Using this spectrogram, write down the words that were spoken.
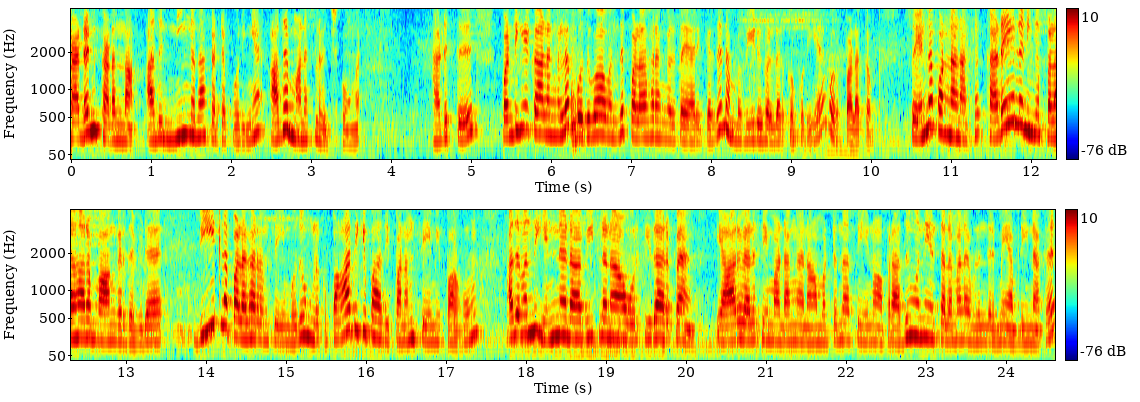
கடன் கடன் தான் அது நீங்கள் தான் கட்ட போகிறீங்க அதை மனசில் வச்சுக்கோங்க. அடுத்து பண்டிகை காலங்களில் பொதுவாக வந்து பலகாரங்கள் தயாரிக்கிறது நம்ம வீடுகளில் இருக்கக்கூடிய ஒரு பழக்கம். ஸோ என்ன பண்ணலான்னாக்க கடையில் நீங்கள் பலகாரம் வாங்குறதை விட வீட்டில் பலகாரம் செய்யும்போது உங்களுக்கு பாதிக்கு பாதி பணம் சேமிப்பாகும். அதை வந்து என்னடா வீட்டில் நான் ஒருத்தி தான் இருப்பேன். யாரும் வேலை செய்ய மாட்டாங்க. நான் மட்டும்தான் செய்யணும். அப்புறம் அதுவும் வந்து என் தலைமையில விழுந்துருமே அப்படின்னாக்க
